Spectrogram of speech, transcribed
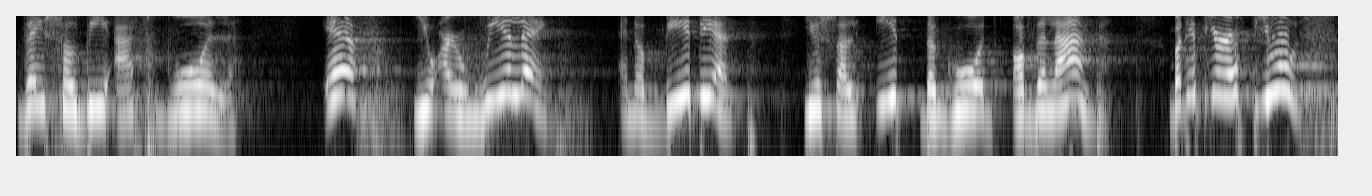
they shall be as wool. If you are willing and obedient, you shall eat the good of the land. But if you refuse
